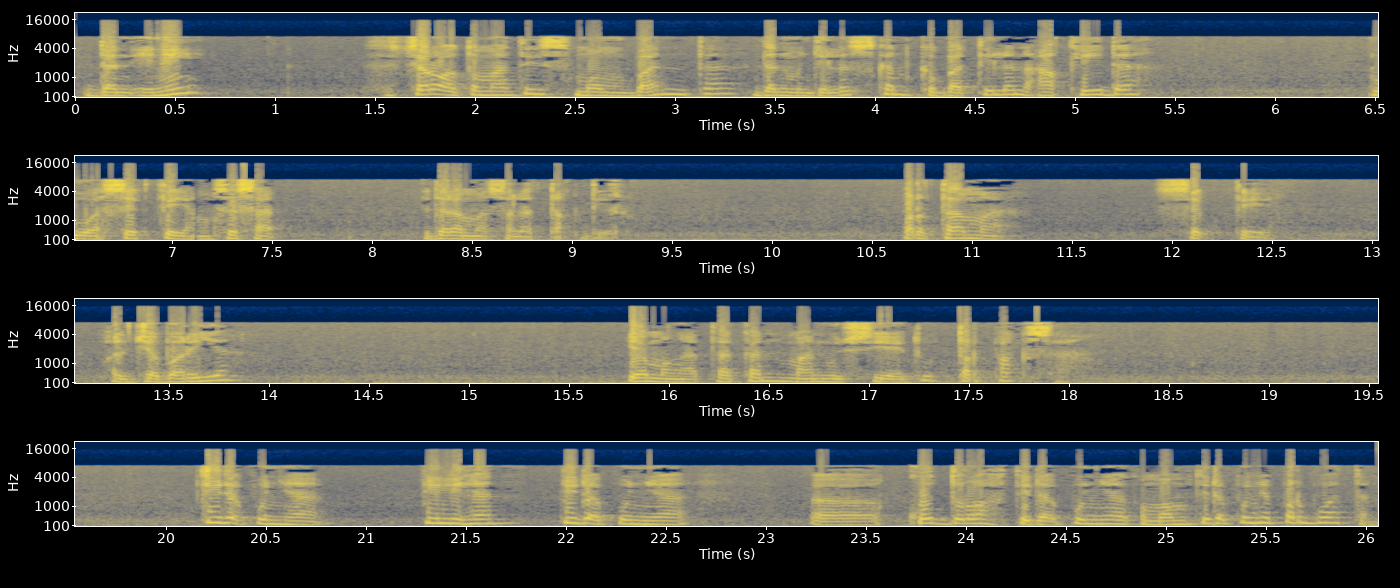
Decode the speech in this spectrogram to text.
Dan ini secara otomatis membantah dan menjelaskan kebatilan akidah dua sekte yang sesat dalam masalah takdir pertama sekte al-jabariyah yang mengatakan manusia itu terpaksa. Tidak punya pilihan tidak punya uh, kudrah tidak punya kemampuan tidak punya perbuatan.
